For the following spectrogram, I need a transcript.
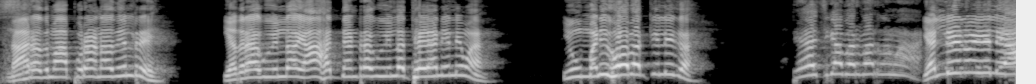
ನಾರದ ಮಹಾಪುರಾಣ ಅದಿಲ್ರಿ. ಎದ್ರಾಗೂ ಇಲ್ಲ ಯಾ ಹದಿನೆಂಟರಾಗೂ ಇಲ್ಲ ಅಂತ ಹೇಳ್ಯಾನಿಲ್ಲ ಇವ. ಇವ್ ಮನಿಗೆ ಹೋಗ್ಬೇಕಿಲ್ಲ ಈಗ. ಸ್ಟೇಜ್ಗೆ ಬರ್ಬಾರ್ದು ನಮ್ಮ. ಎಲ್ಲಿನೂ ಇಲ್ಲ ಯಾ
